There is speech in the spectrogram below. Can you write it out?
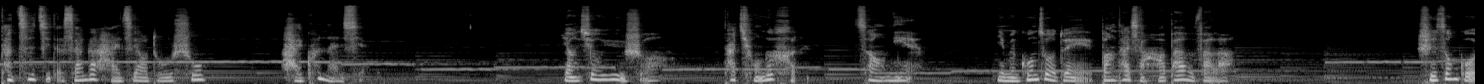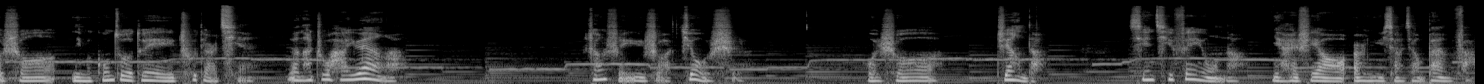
他自己的三个孩子要读书，还困难些。”杨秀玉说：“他穷得很，造孽，你们工作队帮他想好办法了。石宗国说：“你们工作队出点钱，让他住哈院啊。”张水玉说：“就是。”我说：“这样的，先期费用呢，你还是要儿女想想办法。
